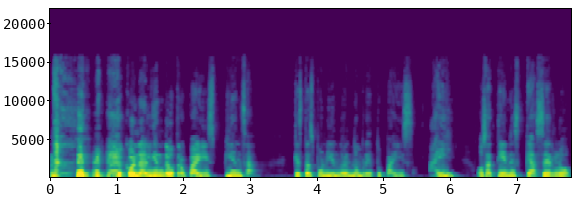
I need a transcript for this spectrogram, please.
con alguien de otro país, piensa que estás poniendo el nombre de tu país ahí. O sea, tienes que hacerlo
